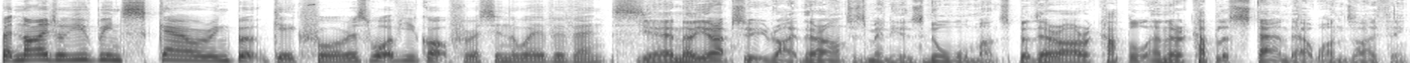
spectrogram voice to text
But Nigel, you've been scouring Bookgig for us. What have you got for us in the way of events? Yeah, no, you're absolutely right. There aren't as many as normal months, but there are a couple, and there are a couple of standout ones, I think.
